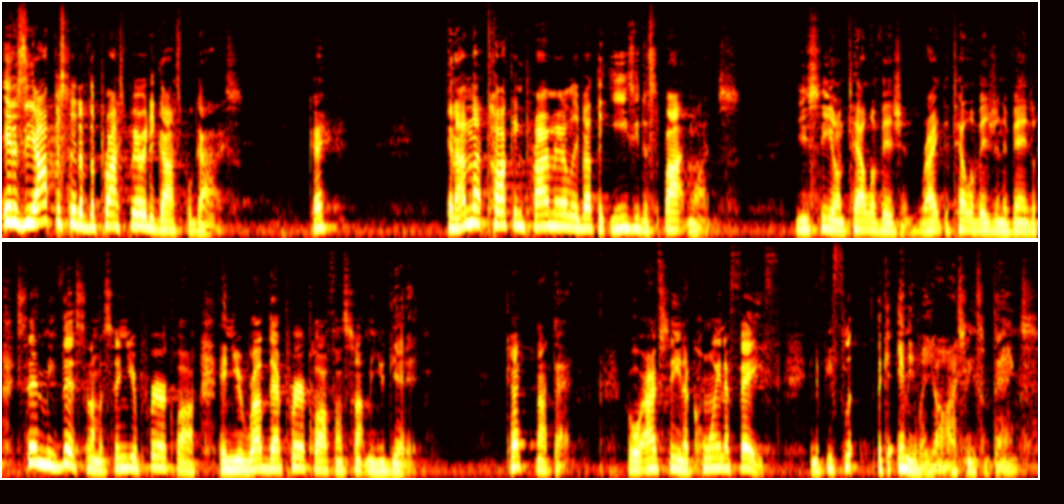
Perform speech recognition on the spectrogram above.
It is the opposite of the prosperity gospel, guys. Okay? And I'm not talking primarily about the easy to spot ones you see on television, right? The television evangel. Send me this, and I'm gonna send you a prayer cloth, and you rub that prayer cloth on something, you get it. Okay? Not that. Or I've seen a coin of faith, and if you flip, okay, anyway, y'all, I've seen some things.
